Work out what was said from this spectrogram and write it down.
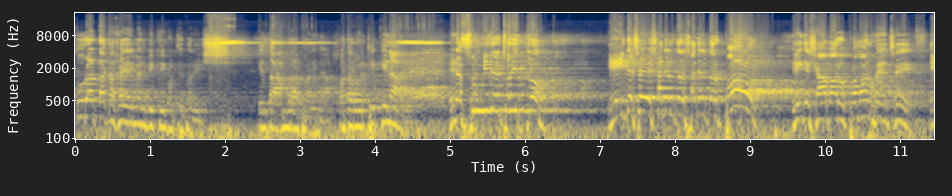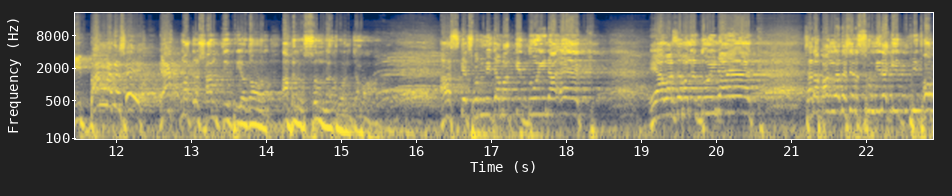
তোরা টাকা খাই ইমান বিক্রি করতে পারিস, কিন্তু আমরা পারি না। কথা বলে ঠিক কিনা? এটা সুন্নিদের চরিত্র। এই দেশে স্বাধীনতার স্বাধীনতার পর এই দেশে আবারও প্রমাণ হয়েছে, এই বাংলাদেশে একমাত্র শান্তিপ্রিয় দল আহলু সুন্নাত ওয়াল জামাত। আজকে সুন্নি জামাত কি দুই না এক? এই আওয়াজে মানে দুই না এক। সারা বাংলাদেশের সুন্নিরা কি পৃথক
